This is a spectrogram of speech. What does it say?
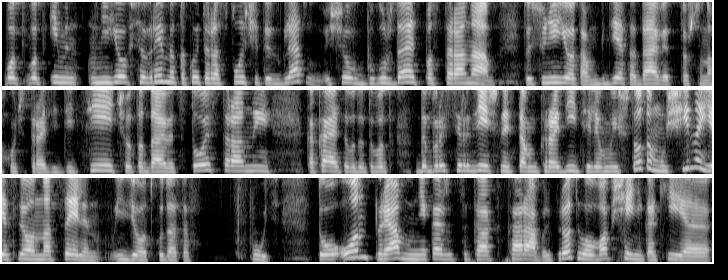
вот, вот именно у нее все время какой-то расплывчатый взгляд еще блуждает по сторонам. То есть у нее там где-то давит то, что она хочет родить детей, что-то давит с той стороны, какая-то вот эта вот добросердечность там к родителям и что-то. Мужчина, если он нацелен, идет куда-то в, в путь, то он прям, мне кажется, как корабль прет, его вообще никакие э,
